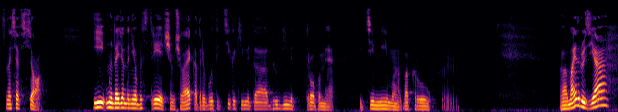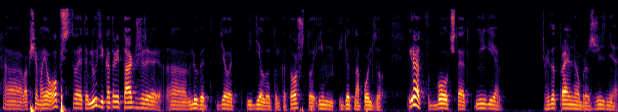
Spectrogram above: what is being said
снося все. И мы дойдем до нее быстрее, чем человек, который будет идти какими-то другими тропами, идти мимо, вокруг. А, мои друзья, а, вообще мое общество, это люди, которые также любят делать и делают только то, что им идет на пользу. Играют в футбол, читают книги, ведут правильный образ жизни.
